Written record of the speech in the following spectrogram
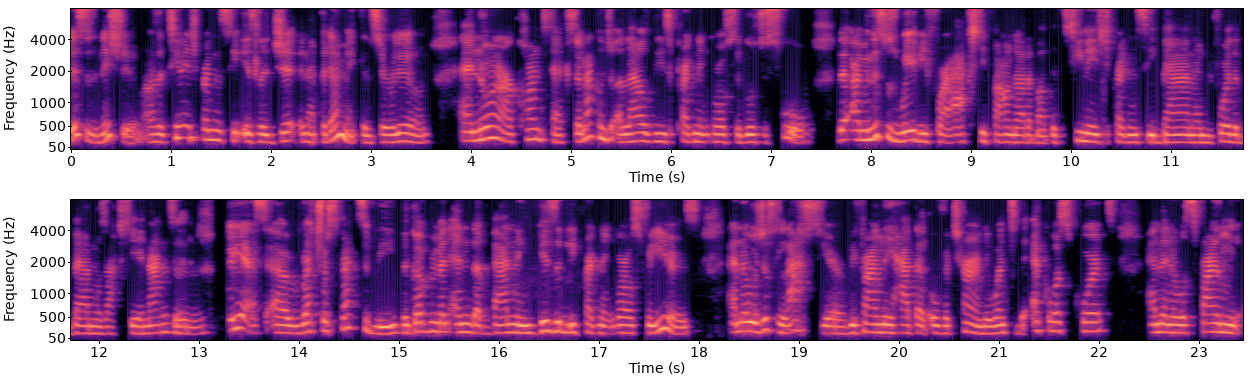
this is an issue. As a teenage pregnancy is legit an epidemic in Sierra Leone. And knowing our context, they're not going to allow these pregnant girls to go to school. The, I mean, this was way before I actually found out about the teenage pregnancy ban and before the ban was actually enacted. Mm-hmm. But yes, uh, retrospectively, the government ended up banning visibly pregnant girls for years. And it was just last year we finally had that overturned. It went to the ECOWAS court and then it was finally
